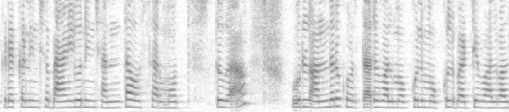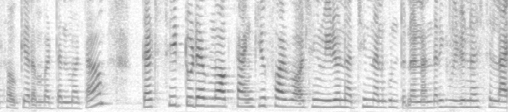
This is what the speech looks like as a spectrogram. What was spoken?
ఎక్కడెక్కడి నుంచో బెంగళూరు నుంచి అంతా వస్తారు మస్తుగా. ఊర్లో అందరూ కొడతారు. వాళ్ళ మొక్కుని మొక్కులు బట్టి వాళ్ళు వాళ్ళ సౌకర్యం బట్టి అనమాట that's it today blog thank you for watching video నచ్చింది అనుకుంటున్నాను. అందరికీ వీడియో నచ్చితే లైక్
